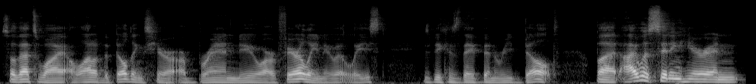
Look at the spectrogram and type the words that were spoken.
So that's why a lot of the buildings here are brand new or fairly new at least, is because they've been rebuilt. But I was sitting here and,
